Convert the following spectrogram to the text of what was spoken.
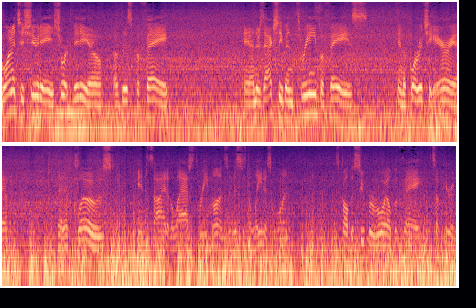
I wanted to shoot a short video of this buffet and there's actually been three buffets in the Port Richey area that have closed inside of the last three months and this is the latest one. It's called the Super Royal Buffet. It's up here in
